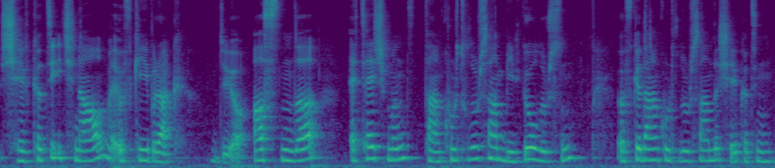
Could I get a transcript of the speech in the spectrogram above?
şefkati içine al ve öfkeyi bırak diyor. Aslında attachment'tan kurtulursan bilgi olursun. Öfkeden kurtulursan da şefkatin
